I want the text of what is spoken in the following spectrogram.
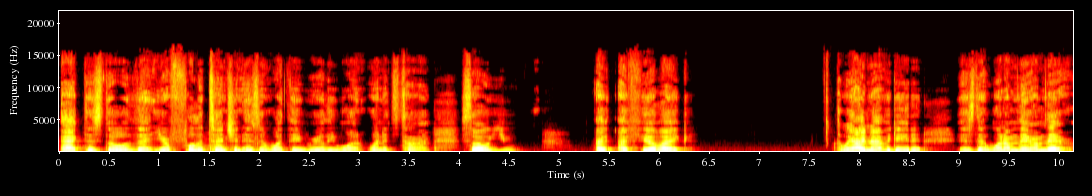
act as though that your full attention isn't what they really want when it's time. So you i, I feel like the way i navigate it is that when i'm there i'm there.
